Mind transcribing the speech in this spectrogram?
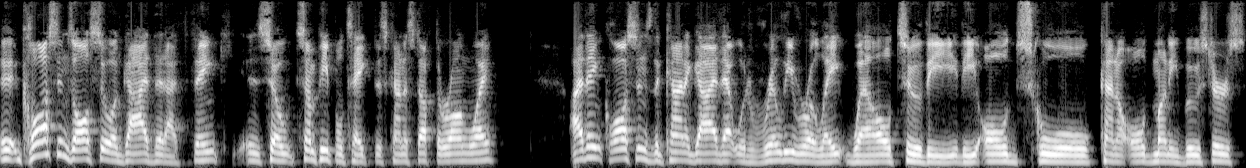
uh, Clawson's also a guy that I think so. Some people take this kind of stuff the wrong way. I think Clawson's the kind of guy that would really relate well to the the old school kind of old money boosters,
